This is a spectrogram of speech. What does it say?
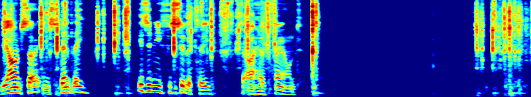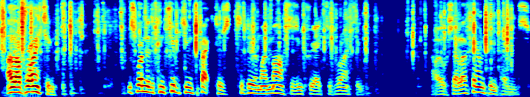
The answer, incidentally, is a new facility that I have found. I love writing. It's one of the contributing factors to doing my Masters in Creative Writing. I also love fountain pens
